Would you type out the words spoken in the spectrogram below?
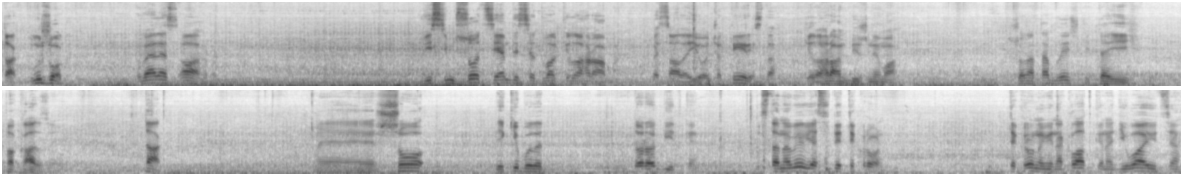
Так, лужок. Велес Агро. 872 кілограми. Писали його 400, кілограм більш нема. Що на табличці, те і показує. Так. Е, що, які були доробітки? Встановив я сюди текрон. Текронові накладки надіваються,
